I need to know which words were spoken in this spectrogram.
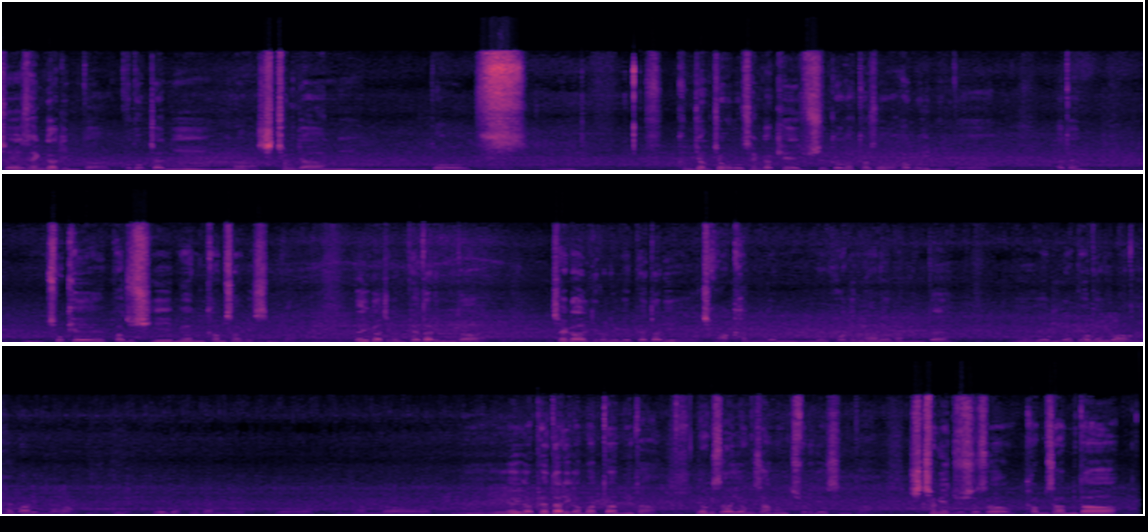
제 생각입니다. 구독자님이나 시청자님도 음, 긍정적으로 생각해 주실 것 같아서 하고 있는데 하여튼 음, 좋게 봐주시면 감사하겠습니다. 여기가 지금 배달입니다. 제가 알기로는 이게 배달이에요. 정확한 건 뭐 확인을 안 해봤는데 네, 여기가 여기가 배달입니다. 배달인가요? 여기가 배달이고. 네, 감사합니다. 네, 여기가 배다리가 맞답니다. 여기서 영상을 추리겠습니다. 시청해 주셔서 감사합니다.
